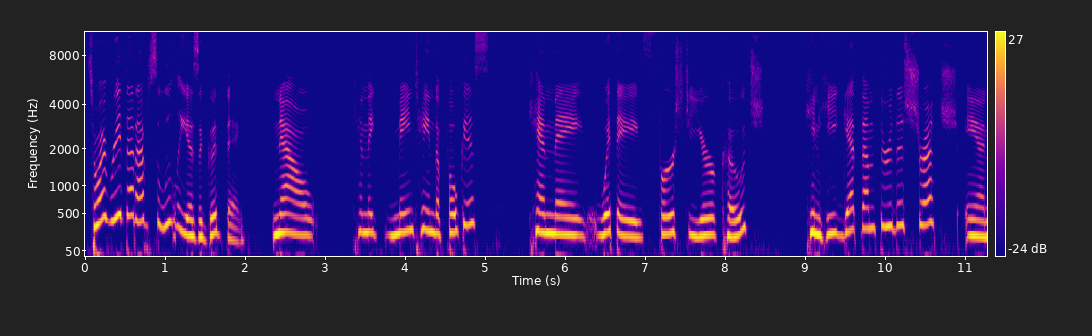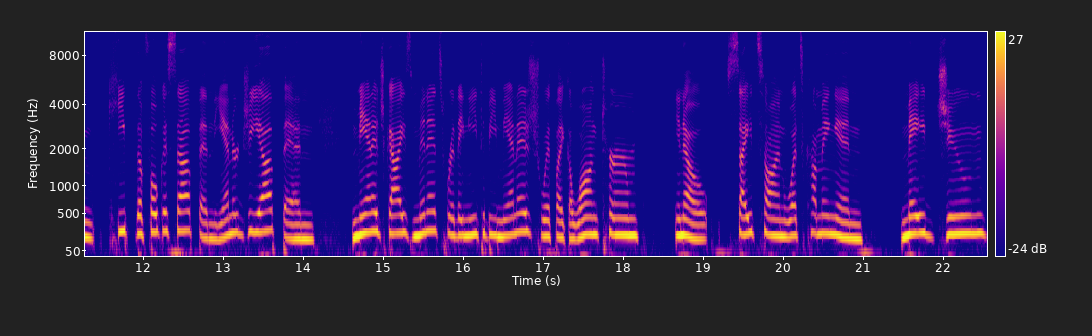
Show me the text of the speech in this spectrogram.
So I read that absolutely as a good thing. Now, can they maintain the focus? Can they, with a first year coach, can he get them through this stretch and keep the focus up and the energy up and manage guys' minutes where they need to be managed with like a long term, you know, sights on what's coming in May, June,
